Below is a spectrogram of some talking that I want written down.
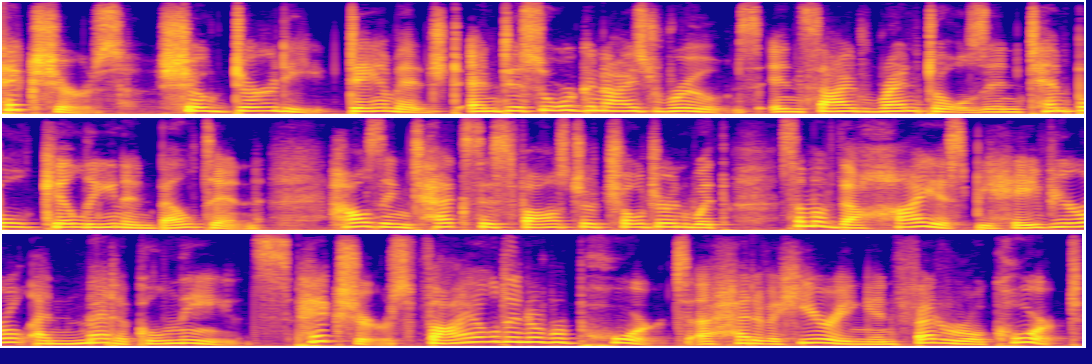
Pictures show dirty, damaged, and disorganized rooms inside rentals in Temple, Killeen, and Belton, housing Texas foster children with some of the highest behavioral and medical needs. Pictures filed in a report ahead of a hearing in federal court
